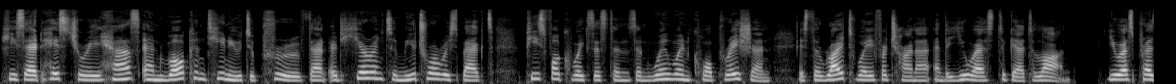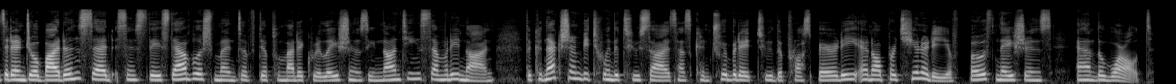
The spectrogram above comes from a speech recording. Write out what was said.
He said history has and will continue to prove that adhering to mutual respect, peaceful coexistence, and win win cooperation is the right way for China and the U.S. to get along. U.S. President Joe Biden said since the establishment of diplomatic relations in 1979, the connection between the two sides has contributed to the prosperity and opportunity of both nations and the world.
